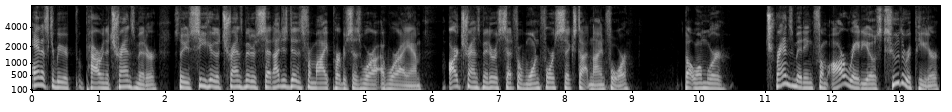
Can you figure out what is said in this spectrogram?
and it's going to be powering the transmitter. So you see here the transmitter set. I just did this for my purposes where I, where I am. Our transmitter is set for 146.94. But when we're transmitting from our radios to the repeater,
